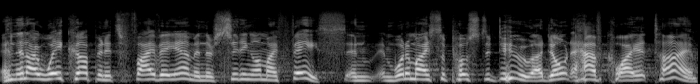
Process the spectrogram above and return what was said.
And then I wake up and it's 5 a.m. and they're sitting on my face. And, and what am I supposed to do? I don't have quiet time.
